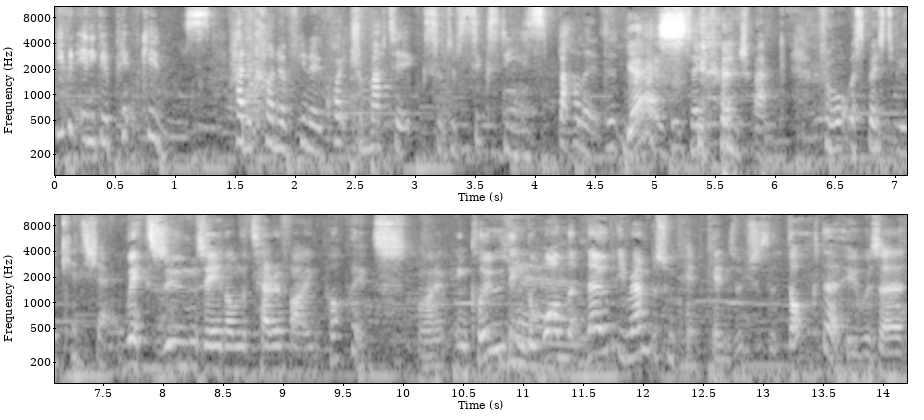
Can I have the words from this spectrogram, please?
even Inigo Pipkins had a kind of you know quite dramatic sort of sixties ballad. Didn't Yes. it? It was track for what was supposed to be a kids show. with zooms in on the terrifying puppets, like, including the one that nobody remembers from Pipkins, which is the Doctor, who was a,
